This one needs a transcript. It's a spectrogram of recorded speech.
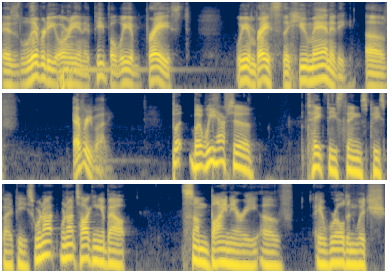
as liberty oriented people, we embraced we embrace the humanity of everybody. but but we have to take these things piece by piece. We're not we're not talking about some binary of a world in which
